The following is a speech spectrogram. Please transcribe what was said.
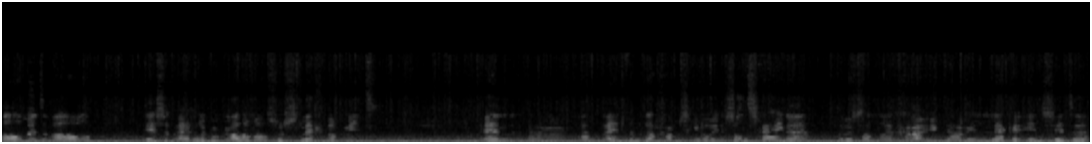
al met al is het eigenlijk ook allemaal zo slecht nog niet. En aan het eind van de dag gaat misschien wel in de zon schijnen. Dus dan ga ik daar weer lekker in zitten.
